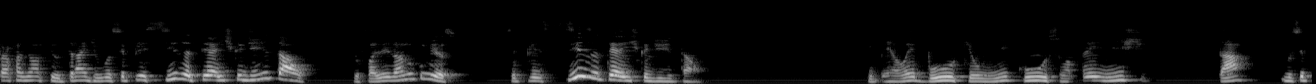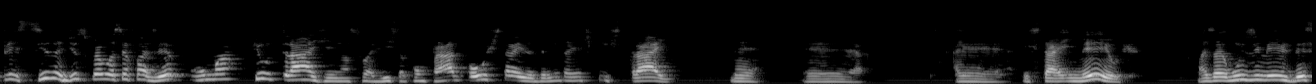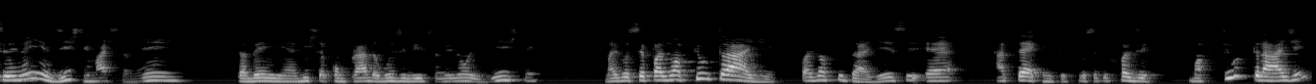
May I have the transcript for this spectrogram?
para fazer uma filtragem, você precisa ter a isca digital. Eu falei lá no começo. Você precisa ter a isca digital. É um e-book, um mini curso, uma playlist, tá? Você precisa disso para você fazer uma filtragem na sua lista comprada ou extraída. Tem muita gente que extrai, né? É, é, extrai e-mails, mas alguns e-mails desses nem existem mais também. Também a lista comprada, alguns e-mails também não existem. Mas você faz uma filtragem, faz uma filtragem. Esse é a técnica que você tem que fazer, uma filtragem,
